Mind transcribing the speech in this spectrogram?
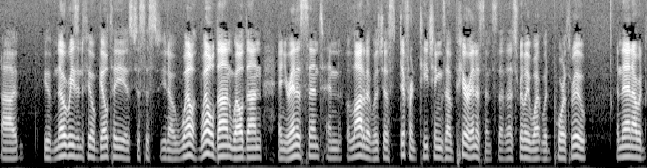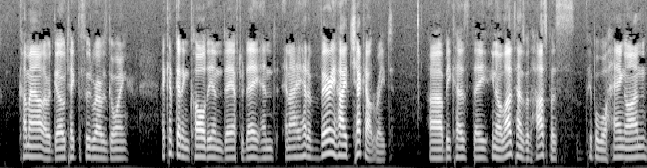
Uh, you have no reason to feel guilty. It's just this, you know, well, well done, well done and you're innocent. And a lot of it was just different teachings of pure innocence. That, that's really what would pour through. And then I would come out, I would go take the food where I was going. I kept getting called in day after day, and, and I had a very high checkout rate uh, because they, you know, a lot of times with hospice, people will hang on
